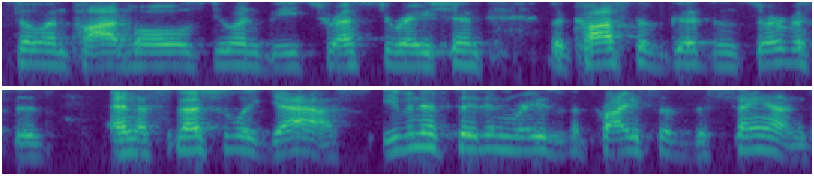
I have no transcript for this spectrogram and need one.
filling potholes, doing beach restoration, the cost of goods and services, and especially gas, even if they didn't raise the price of the sand,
